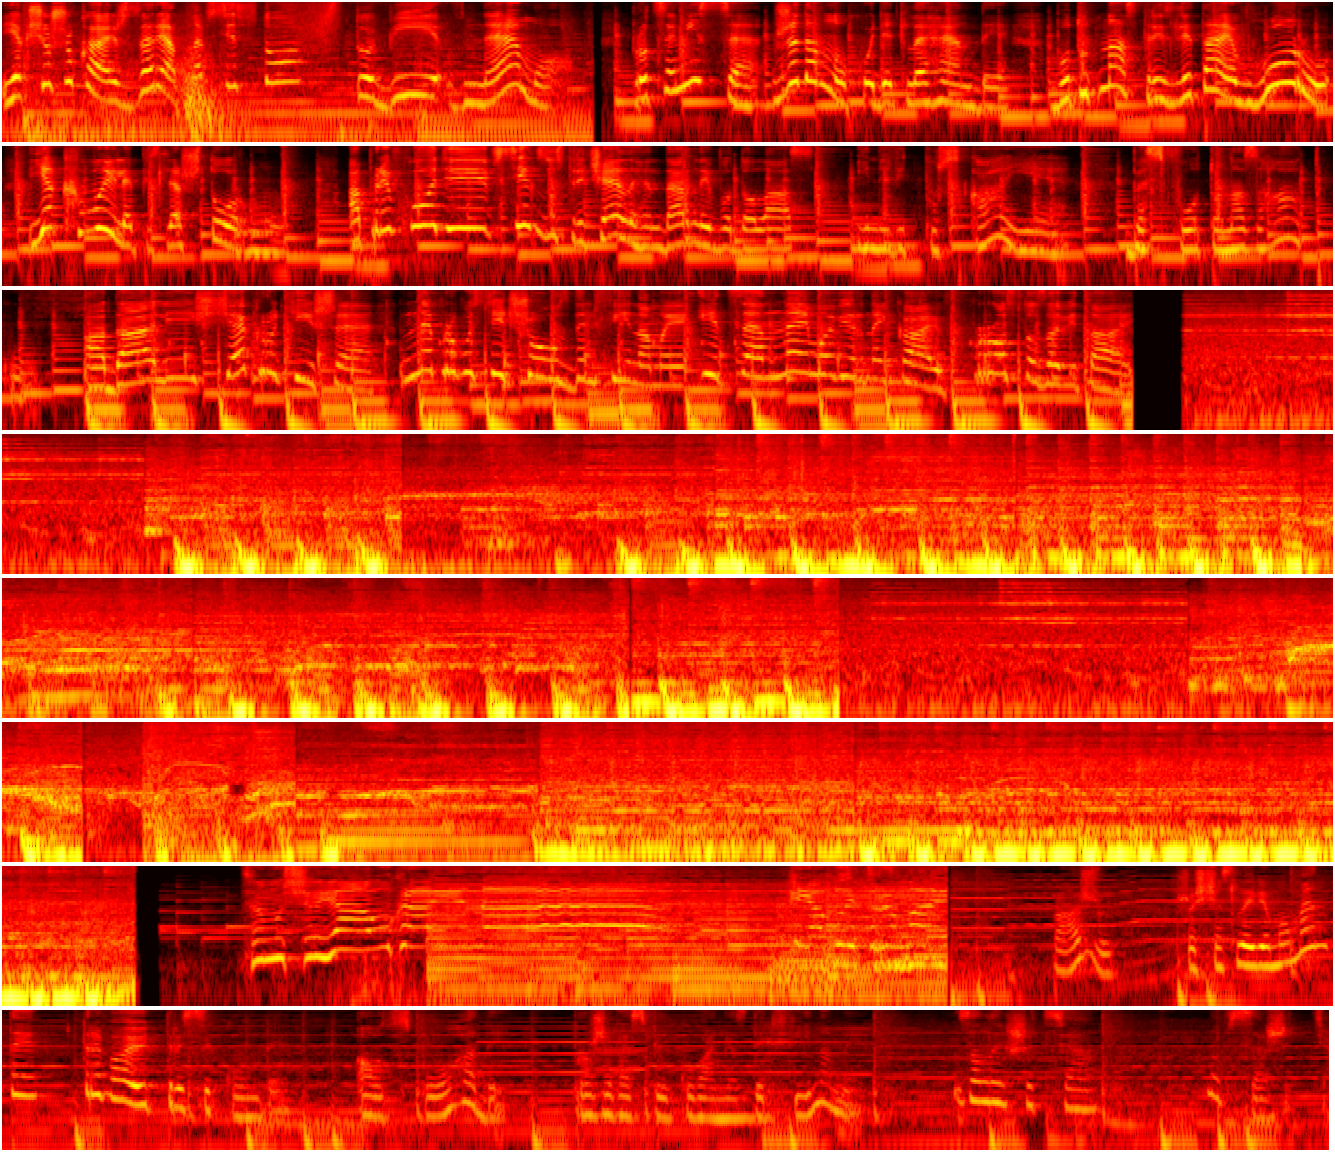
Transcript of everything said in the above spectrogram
Якщо шукаєш заряд на всі 100, тобі в Немо. Про це місце вже давно ходять легенди, бо тут настрій злітає вгору, як хвиля після шторму. А при вході всіх зустрічає легендарний водолаз і не відпускає без фото на згадку. А далі ще крутіше. Не пропустіть шоу з дельфінами, і це неймовірний кайф. Просто завітай. Тому що я Україна, я витримаю. Кажуть, що щасливі моменти тривають 3 секунди, а от спогади про живе спілкування з дельфінами залишиться на все життя.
